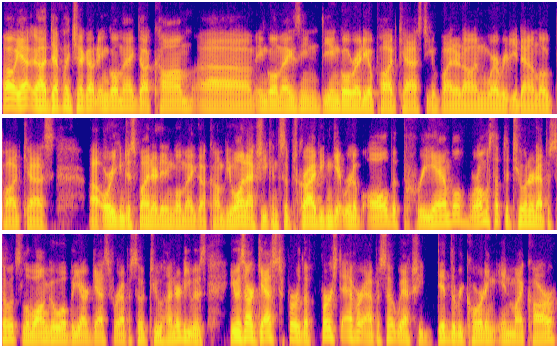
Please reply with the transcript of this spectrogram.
Oh yeah, uh, definitely check out ingoalmag.com, uh, InGoal Magazine, the InGoal Radio podcast. You can find it on wherever you download podcasts uh, or you can just find it at ingoalmag.com. If you want, actually, you can subscribe. You can get rid of all the preamble. We're almost up to 200 episodes. Luongo will be our guest for episode 200. He was he was our guest for the first ever episode. We actually did the recording in my car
